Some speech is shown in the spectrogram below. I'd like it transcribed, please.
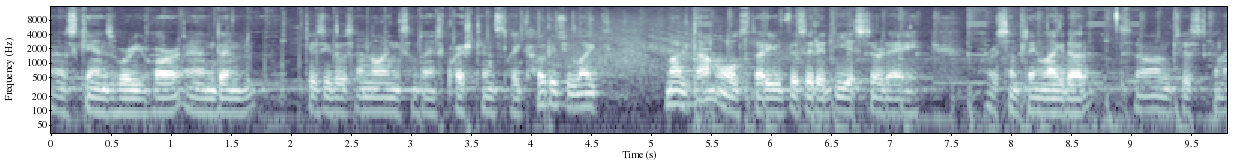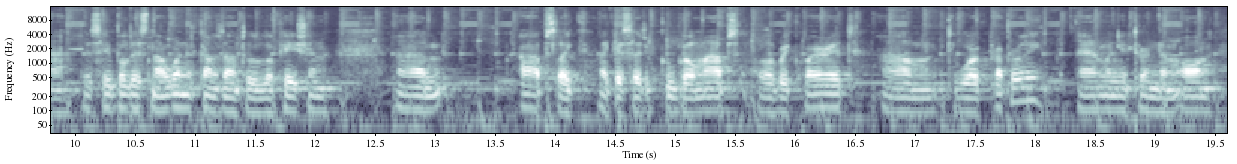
uh, scans where you are and then gives you those annoying sometimes questions like how did you like McDonald's that you visited yesterday or something like that. So I'm just gonna disable this. Now when it comes down to location, um, apps like, like I said, Google Maps will require it um, to work properly. And when you turn them on,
